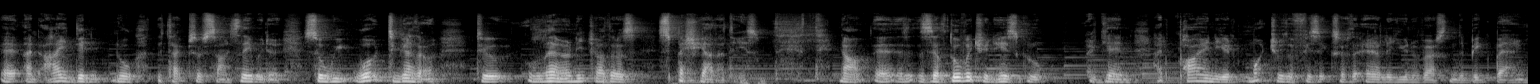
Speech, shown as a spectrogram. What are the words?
Uh, and I didn't know the types of science they were doing. So we worked together to learn each other's specialities. Now, uh, Zeldovich and his group, again, had pioneered much of the physics of the early universe and the Big Bang,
